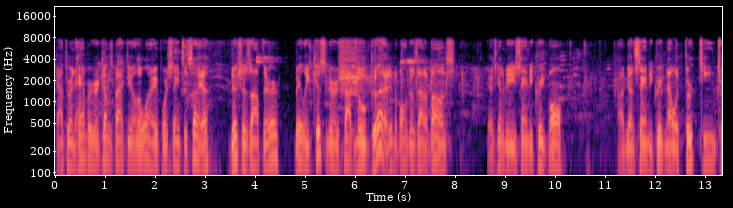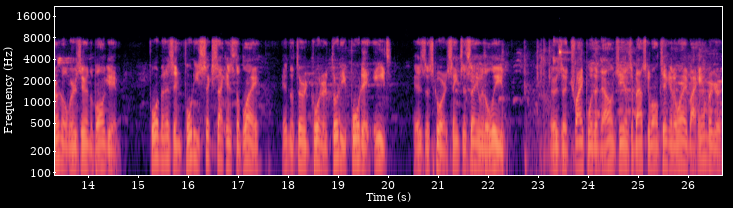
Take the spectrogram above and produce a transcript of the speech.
Catherine Hamburger comes back the other way for St. Cecilia. Dishes off there. Bailey Kissinger shot no good, and the ball goes out of bounds. It's going to be Sandy Creek ball. I've got Sandy Creek now with 13 turnovers here in the ball game. Four minutes and 46 seconds to play in the third quarter. 34 to 8 is the score. St. Cecilia with the lead. There's a tripe with it now, and she has the basketball taken away by Hamburger.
